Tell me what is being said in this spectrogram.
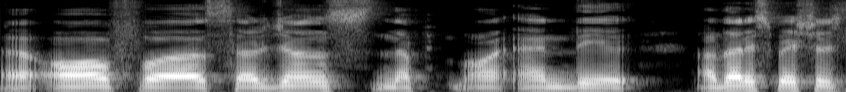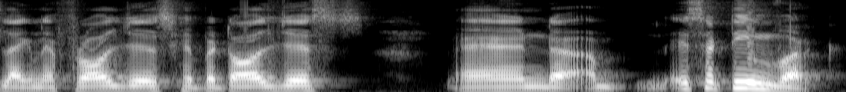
uh, of uh, surgeons uh, and the other specialists like nephrologists, hepatologists and uh, it's a teamwork.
